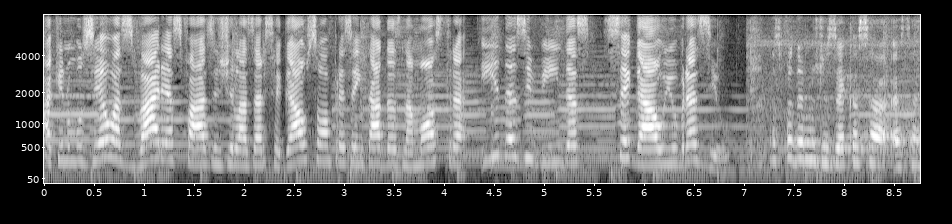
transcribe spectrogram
Aqui no museu, as várias fases de Lazar Segal são apresentadas na mostra Idas e Vindas Segal e o Brasil. Nós podemos dizer que essa, essa,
